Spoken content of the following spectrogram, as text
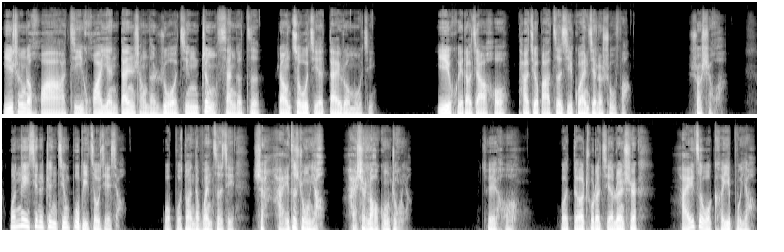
医生的话及化验单上的“弱精症”三个字，让邹杰呆若木鸡。一回到家后，他就把自己关进了书房。说实话，我内心的震惊不比邹杰小。我不断的问自己：是孩子重要，还是老公重要？最后，我得出的结论是：孩子我可以不要，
